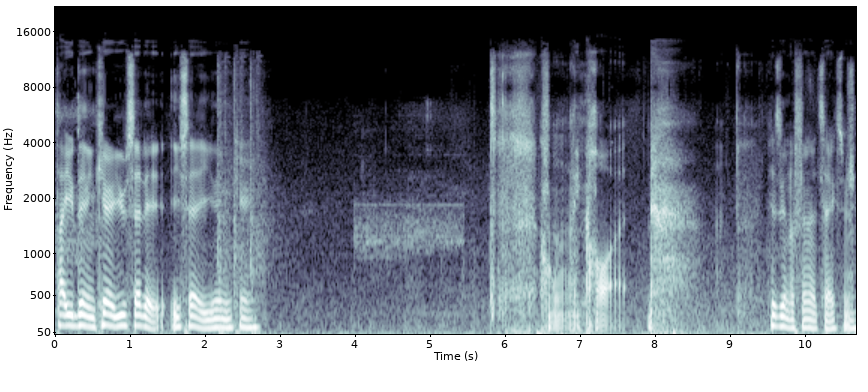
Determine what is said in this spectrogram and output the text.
Thought you didn't care. You said it. You said you didn't care. Oh my god. He's gonna finna text me.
